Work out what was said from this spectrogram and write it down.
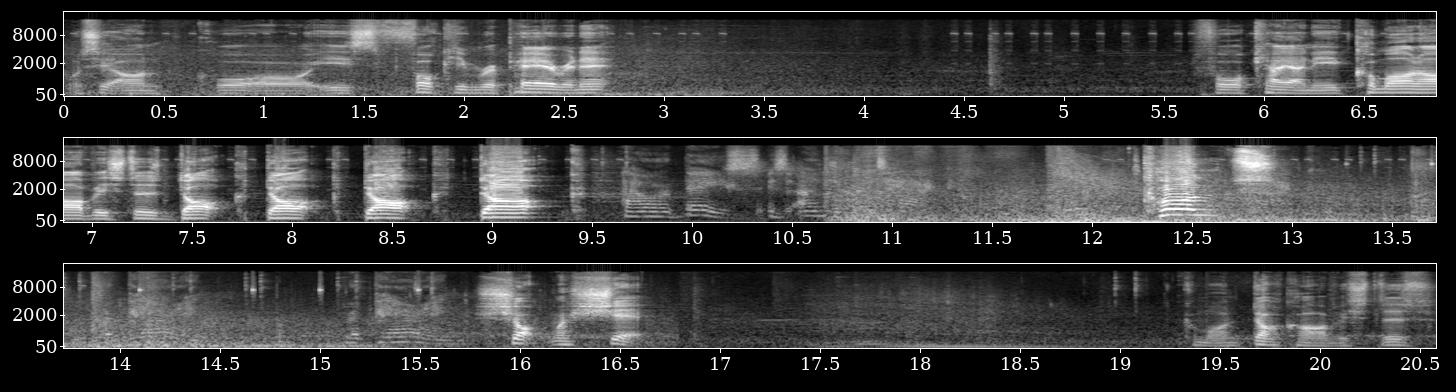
What's it on? Quarter. He's fucking repairing it. 4k I need. Come on, harvesters. Dock, dock, dock, dock. Our base is under attack. Unit Cunts! repairing. Repairing. Shock my shit. Come on, dock harvesters.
